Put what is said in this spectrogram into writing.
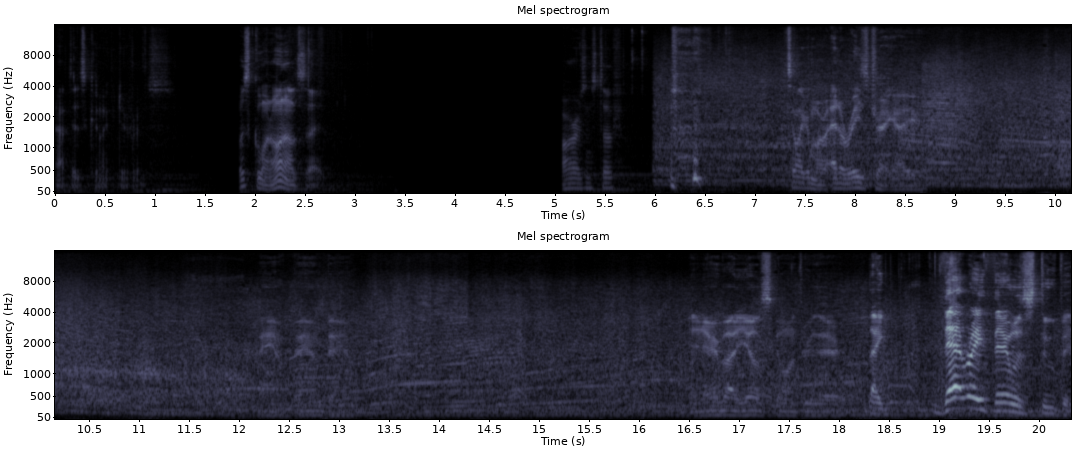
Not that it's gonna make a difference. What's going on outside? Cars and stuff sound like I'm at a racetrack out here. Bam, bam, bam. And everybody else going through there. Like, that right there was stupid.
